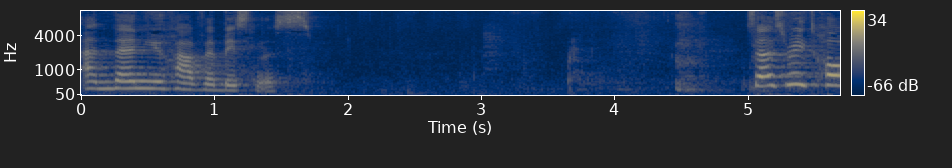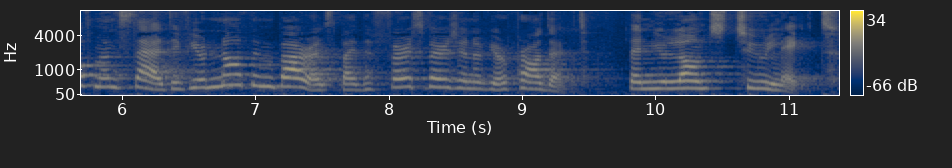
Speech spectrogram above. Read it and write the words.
And then you have a business. So, as Reid Hoffman said, if you're not embarrassed by the first version of your product, then you launch too late.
